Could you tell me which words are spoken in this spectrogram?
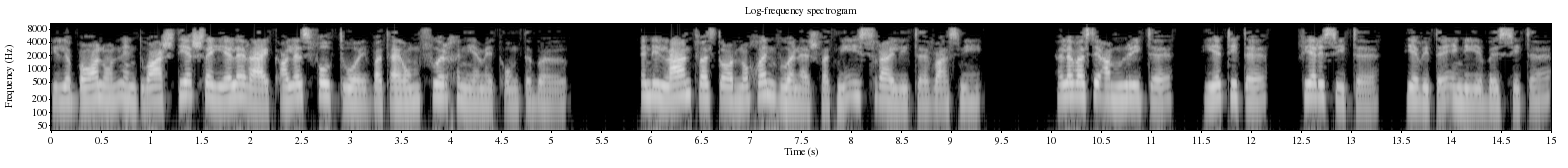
die Libanon en dwarsdeer sy hele rijk alles voltooi wat hij om voorgeneem het om te bouwen. In die land was daar nog een woners wat niet Israëlieten was nie. Hulle was de Amorite, Jetite, Veresite, Jewite en die Jebusite.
